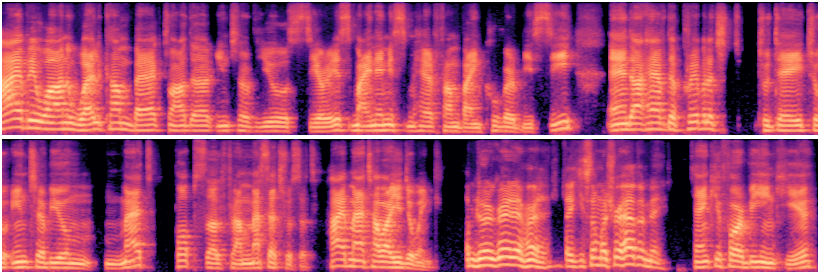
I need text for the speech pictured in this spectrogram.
Hi, everyone. Welcome back to another interview series. My name is Meher from Vancouver, BC, and I have the privilege today to interview Matt Poepsel from Massachusetts. Hi, Matt. How are you doing? I'm doing great, Meher. Thank you so much for having me. Thank you for being here.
